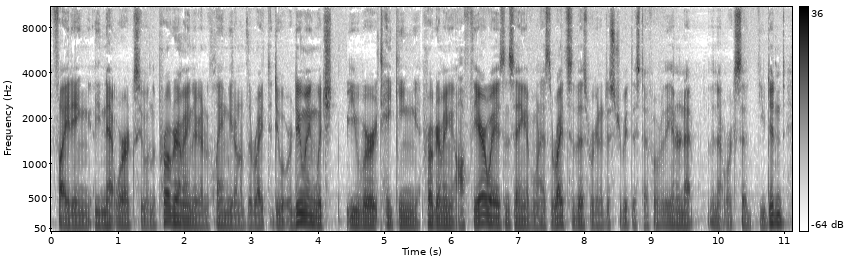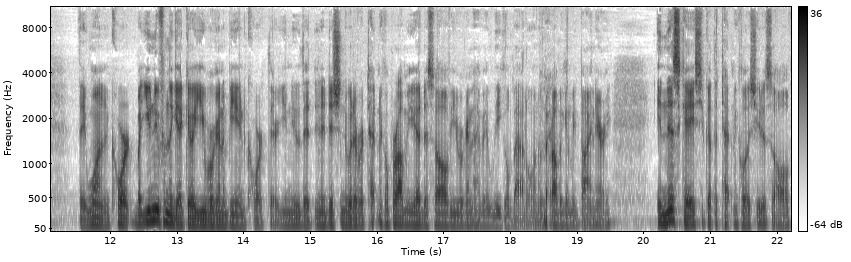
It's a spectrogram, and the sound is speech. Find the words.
fighting the networks who own the programming. They're going to claim we don't have the right to do what we're doing, which you were taking programming off the airways and saying everyone has the rights to this. We're going to distribute this stuff over the internet. The network said you didn't. They won in court, but you knew from the get go you were going to be in court there. You knew that in addition to whatever technical problem you had to solve, you were going to have a legal battle and it was right. probably going to be binary. In this case, you've got the technical issue to solve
